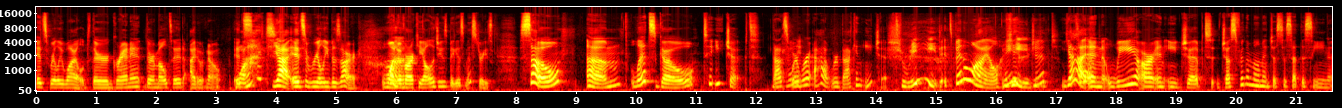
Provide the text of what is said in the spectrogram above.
it's really wild. They're granite, they're melted. I don't know. It's, What? Yeah, it's really bizarre. One of archaeology's biggest mysteries. So, um, let's go to Egypt. That's where we're at. We're back in Egypt. Sweet. It's been a while. Hey, Egypt. Yeah, and we are in Egypt just for the moment, just to set the scene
